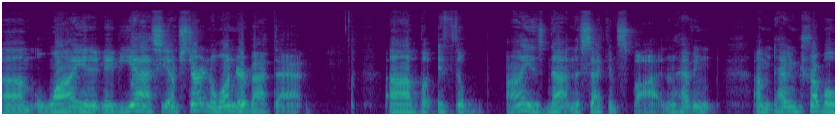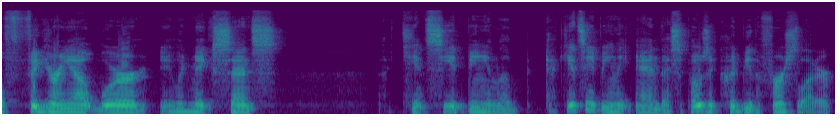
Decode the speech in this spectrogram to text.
Um, y in it maybe. Yeah. See, I'm starting to wonder about that. Uh, but if the I is not in the second spot, and I'm having I'm having trouble figuring out where it would make sense. I can't see it being in the. I can't see it being the end. I suppose it could be the first letter.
